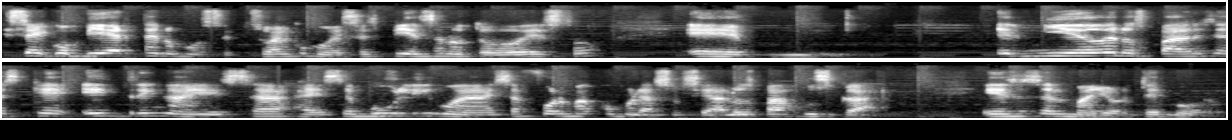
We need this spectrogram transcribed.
se convierta en homosexual, como a veces piensan o todo esto, eh, el miedo de los padres es que entren a, esa, a ese bullying o a esa forma como la sociedad los va a juzgar. Ese es el mayor temor.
